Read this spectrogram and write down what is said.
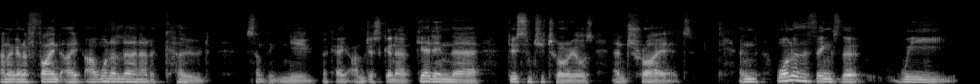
and I'm going to find I, I want to learn how to code something new. Okay, I'm just going to get in there, do some tutorials, and try it. And one of the things that we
